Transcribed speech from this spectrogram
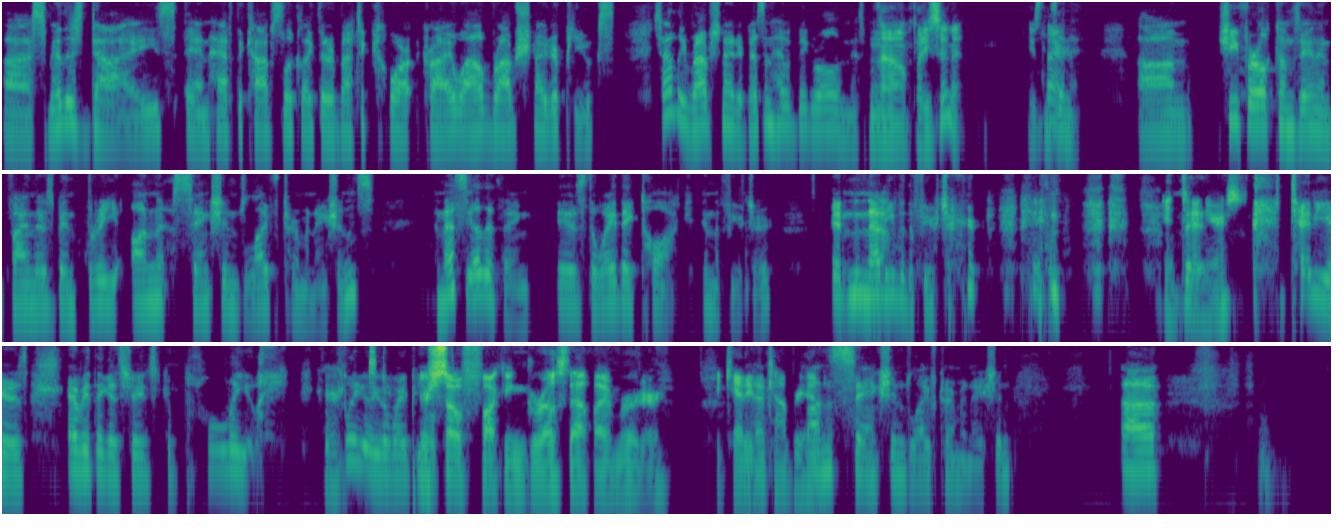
Uh, Smithers dies, and half the cops look like they're about to qu- cry while Rob Schneider pukes. Sadly, Rob Schneider doesn't have a big role in this movie. No, but he's in it. He's He's there. in it. Um, Chief Earl comes in and find there's been three unsanctioned life terminations, and that's the other thing is the way they talk in the future, and not Yeah. even the future. in In the- ten years, ten years, everything has changed completely. They're- completely the way people they're so fucking grossed out by a murder, they can't even comprehend. unsanctioned life termination. Uh,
